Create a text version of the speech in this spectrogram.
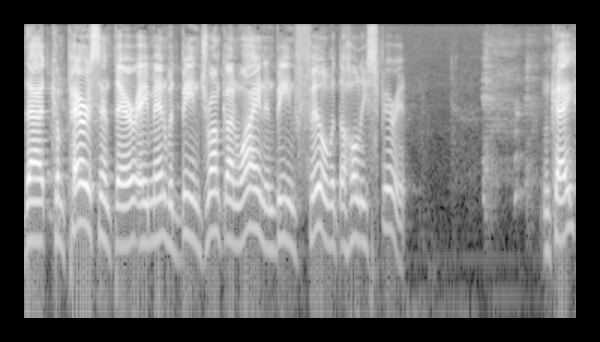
that comparison there, amen, with being drunk on wine and being filled with the Holy Spirit. Okay?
